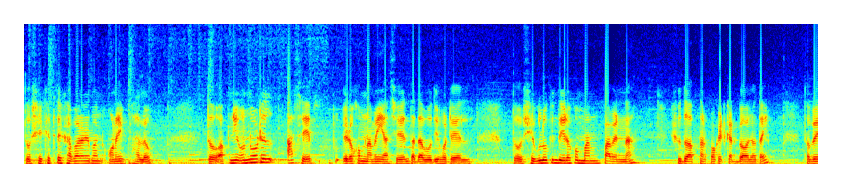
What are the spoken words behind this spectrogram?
তো সেক্ষেত্রে খাবারের মান অনেক ভালো। তো আপনি অন্য হোটেল আছে, এরকম নামেই আছে দাদা বৌদি হোটেল, তো সেগুলো কিন্তু এরকম মান পাবেন না, শুধু আপনার পকেট কাটবে অযথাই তবে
